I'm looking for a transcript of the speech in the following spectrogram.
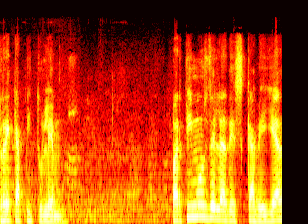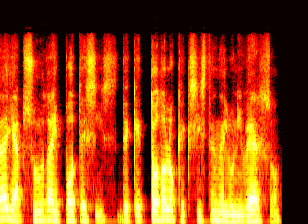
Recapitulemos. Partimos de la descabellada y absurda hipótesis de que todo lo que existe en el universo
